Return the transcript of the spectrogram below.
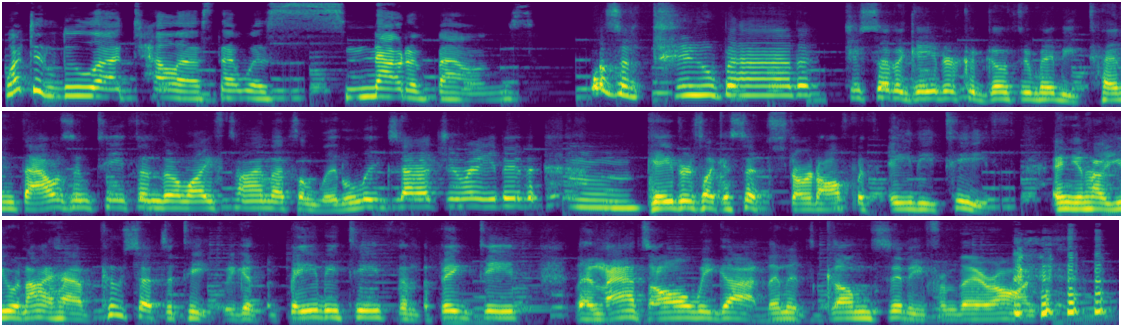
What did Lula tell us that was snout of bounds? Wasn't too bad. She said a gator could go through maybe 10,000 teeth in their lifetime. That's a little exaggerated. Hmm. Gators, like I said, start off with 80 teeth. And you know, you and I have two sets of teeth. We get the baby teeth and the big teeth. Then that's all we got. Then it's Gum City from there on.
